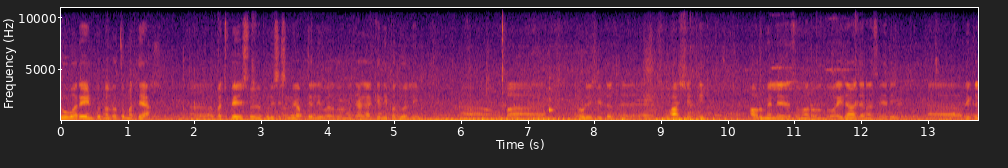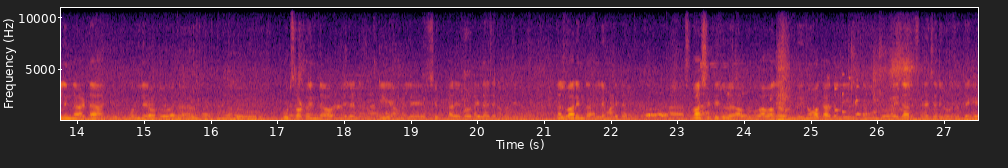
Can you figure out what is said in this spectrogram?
ಎಂಟೂವರೆ ಎಂಟು ನಲವತ್ತು ಮಧ್ಯ ಶು- ಪೊಲೀಸ್ ಸ್ಟೇಷನ್ ವ್ಯಾಪ್ತಿಯಲ್ಲಿ ಬರೆದ ಒಂದು ಜಾಗ ಕೆನಿಪದುವಲ್ಲಿ ಒಬ್ಬ ರೌಡಿ ಶೀಟರ್ ಸುಹಾಸ್ ಶೆಟ್ಟಿ ಅವ್ರ ಮೇಲೆ ಸುಮಾರು ಒಂದು ಐದಾರು ಜನ ಸೇರಿ ವೆಹಿಕಲಿಂದ ಅಡ್ಡ ಹಾಕಿ ಮೊದಲೇ ಒಂದು ಒಂದು ಗೂಡ್ಸ್ ಆಟೋಯಿಂದ ಅವ್ರ ಮೇಲೆ ನುಗ್ಗಿ ಆಮೇಲೆ ಶಿಫ್ಟ್ ಕಾರಲ್ಲಿ ಒಂದು ಐದಾರು ಜನ ಬಂದಿದ್ದರು ತಲ್ವಾರಿಂದ ಹಲ್ಲೆ ಮಾಡಿದ್ದಾರೆ. ಸುಭಾಷ್ ಶೆಟ್ಟಿಗಳು ಅವರು ಆವಾಗ ಒಂದು ಇನೋವಾ ಕಾಲದಲ್ಲಿ ಒಂದು ಐದಾರು ಸಹಚರಿಗಳ ಜೊತೆಗೆ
